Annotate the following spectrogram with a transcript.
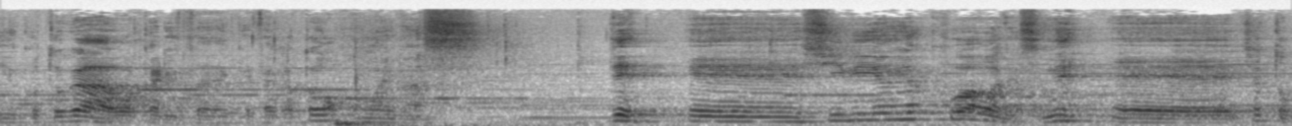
いうことがお分かりいただけたかと思います。で、えー、CB400 フォアはですね、えー、ちょっと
